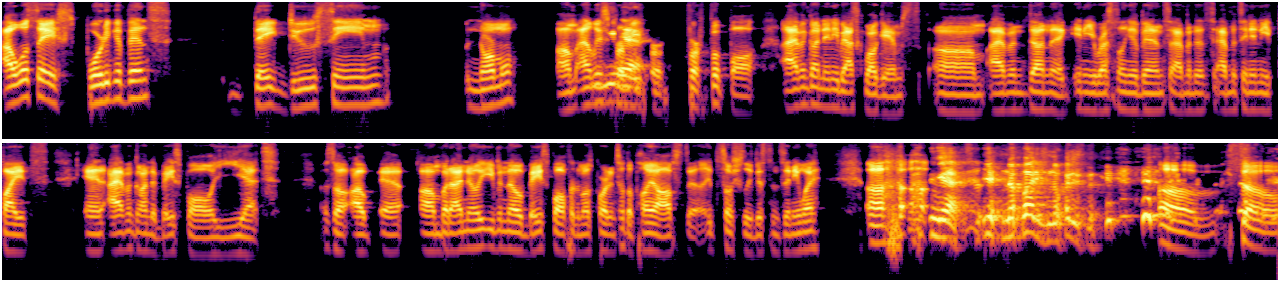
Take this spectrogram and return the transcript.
I will say sporting events, they do seem normal. Um, at least for me for for football, I haven't gone to any basketball games. Um, I haven't done like any wrestling events. I haven't I haven't seen any fights, and I haven't gone to baseball yet. So, I, uh, um, but I know even though baseball, for the most part, until the playoffs, uh, it's socially distanced anyway. Uh, yeah, yeah, nobody's noticed. um, so,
